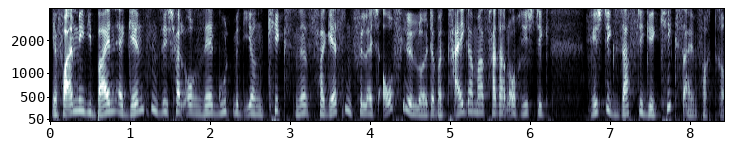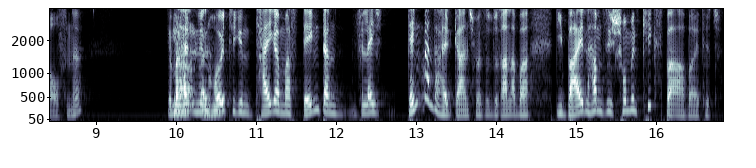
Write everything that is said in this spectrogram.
Ja, vor allem die beiden ergänzen sich halt auch sehr gut mit ihren Kicks. Ne? Das vergessen vielleicht auch viele Leute, aber Tiger Mask hat halt auch richtig, richtig saftige Kicks einfach drauf, ne? Wenn man ja, halt in den also, heutigen Tiger Mask denkt, dann vielleicht denkt man da halt gar nicht mehr so dran, aber die beiden haben sich schon mit Kicks bearbeitet.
